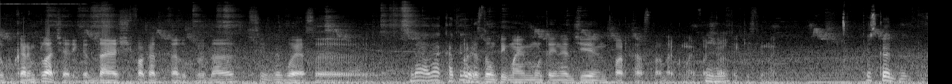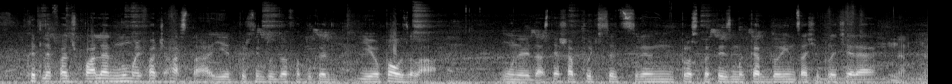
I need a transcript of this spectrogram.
Lucru care îmi place, adică de-aia și fac atâtea lucruri, dar simt nevoia să Da, da, parcă categoric. îți dă un pic mai multă energie în partea asta, dacă mai faci Mhm. alte chestii noi. Plus că cât le faci pe alea, nu mai faci asta. E pur și simplu doar faptul că e o pauză la unele de astea și apuci să-ți reîmprospătezi măcar dorința și plăcerea Da, da.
